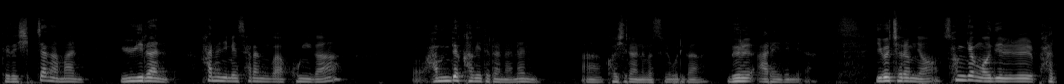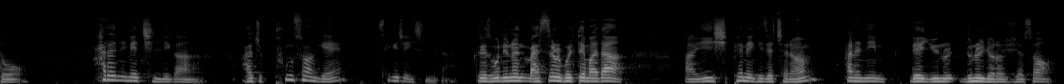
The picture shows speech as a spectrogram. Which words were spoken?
그래서 십자가만 유일한 하나님의 사랑과 공의가 완벽하게 드러나는 아, 것이라는 것을 우리가 늘 알아야 됩니다. 이것처럼요, 성경 어디를 봐도 하나님의 진리가 아주 풍성하게 새겨져 있습니다. 그래서 우리는 말씀을 볼 때마다 아, 이 시편의 기자처럼 하느님 내 눈을 열어 주셔서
